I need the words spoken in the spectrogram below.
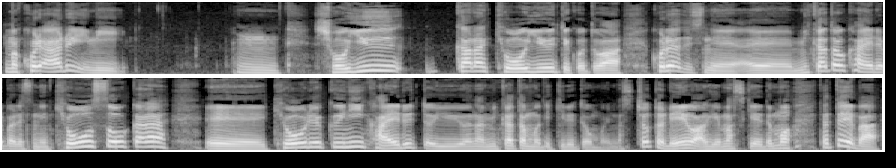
まあ、これある意味、うん、所有から共有ってことは、これはですね、えー、見方を変えればですね、競争から、えー、協力に変えるというような見方もできると思います。ちょっと例を挙げますけれども、例えば、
